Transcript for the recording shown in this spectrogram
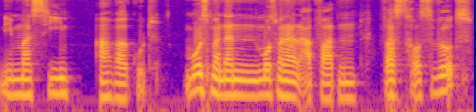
die Massi, aber gut. Muss man dann, muss man dann abwarten, was draus wird.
